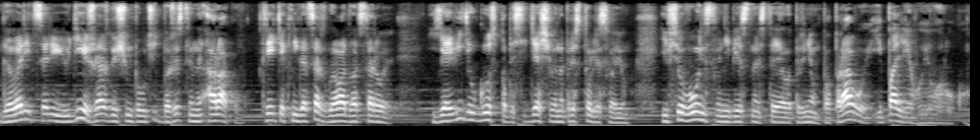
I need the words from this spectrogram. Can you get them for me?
говорит царю Иудеи, жаждущему получить божественный оракул. Третья книга Царств, глава 22. Я видел Господа, сидящего на престоле своем, и все воинство небесное стояло при нем по правую и по левую его руку.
